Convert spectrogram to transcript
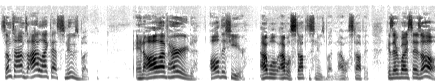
Sometimes I like that snooze button. And all I've heard all this year, I will, I will stop the snooze button. I will stop it. Because everybody says, oh,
